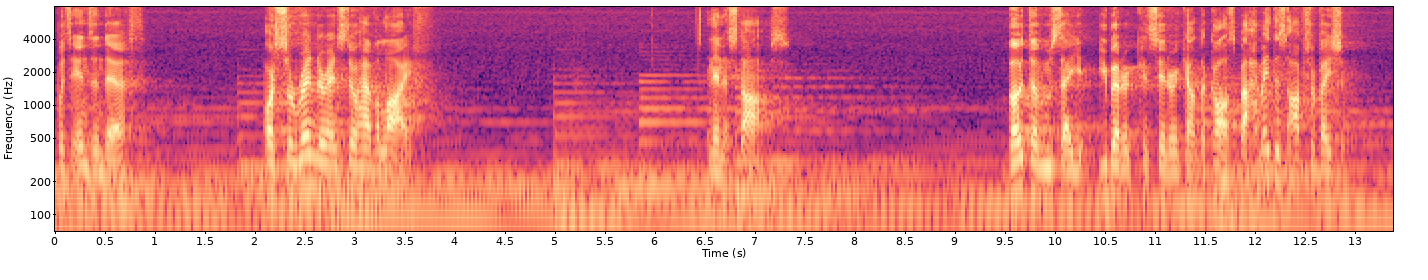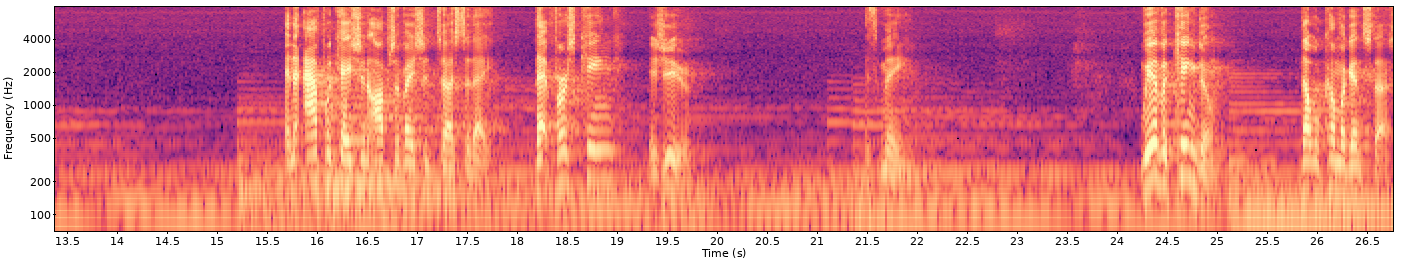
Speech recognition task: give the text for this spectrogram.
which ends in death, or surrender and still have a life. And then it stops both of them say you better consider and count the cost. But I made this observation an application observation to us today. That first king is you, it's me. We have a kingdom that will come against us,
